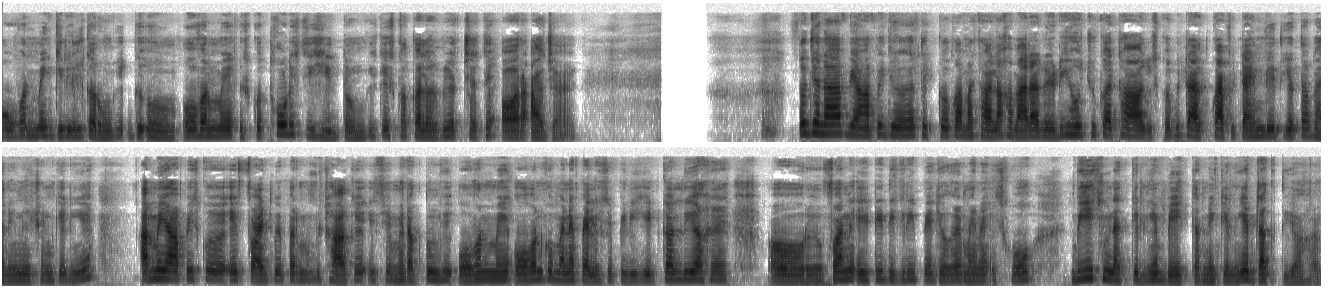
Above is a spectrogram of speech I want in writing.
ओवन में ग्रिल करूँगी ओवन में इसको थोड़ी सी हीट दूँगी कि इसका कलर भी अच्छे से और आ जाए। तो जनाब यहाँ पे जो है टिक्कों का मसाला हमारा रेडी हो चुका था, इसको भी काफ़ी टाइम दे दिया था मैरिनेशन के लिए। अब मैं यहाँ पे इसको एक फॉइल पेपर में बिछा के इसे मैं रख दूँगी ओवन में। ओवन को मैंने पहले से प्री हीट कर लिया है और 180 डिग्री पे जो है मैंने इसको 20 मिनट के लिए बेक करने के लिए रख दिया है।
